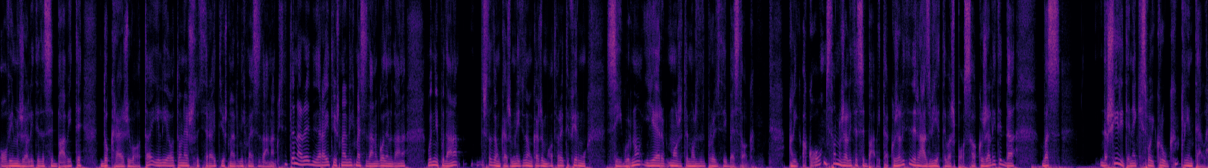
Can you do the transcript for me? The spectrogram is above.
ovim želite da se bavite do kraja života ili je to nešto što ćete raditi još narednih mesec dana. Ako ćete to raditi još narednih mesec dana, godinu dana, godinu i po dana, šta da vam kažem, neću da vam kažem, otvarajte firmu sigurno, jer možete možda da prođete i bez toga. Ali ako ovom stvarno želite se baviti, ako želite da razvijete vaš posao, ako želite da vas, da širite neki svoj krug klijentele,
